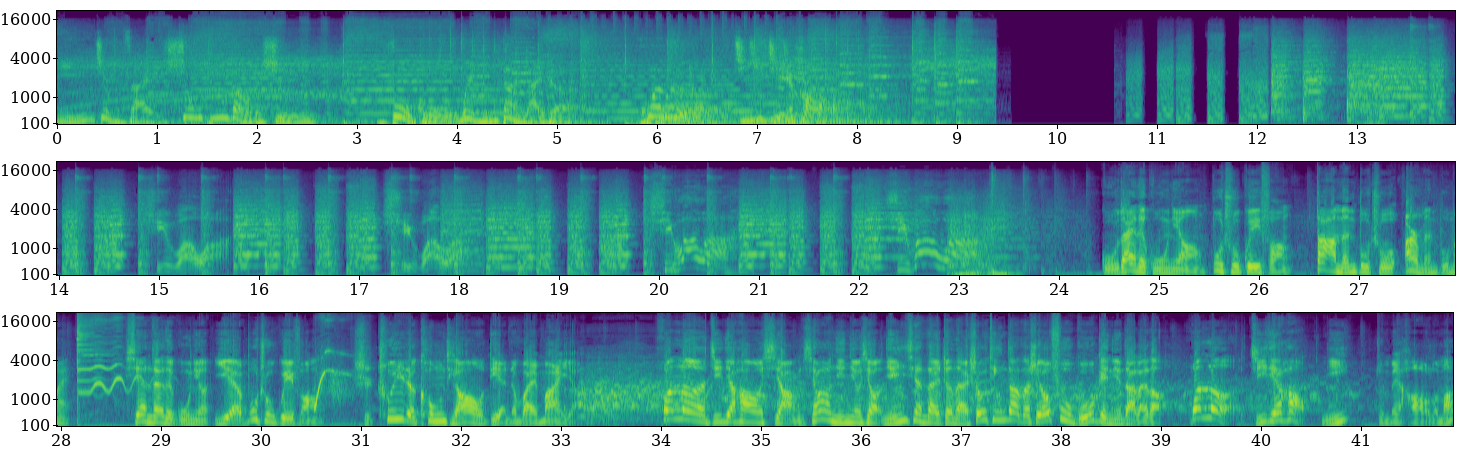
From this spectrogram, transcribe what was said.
您正在收听到的是复古为您带来的欢乐集结号。喜娃娃，喜娃娃，喜娃娃，喜娃娃。古代的姑娘不出闺房，大门不出，二门不迈。现在的姑娘也不出闺房，是吹着空调，点着外卖呀。欢乐集结号，想笑您就笑。您现在正在收听到的是由复古给您带来的欢乐集结号，你准备好了吗？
